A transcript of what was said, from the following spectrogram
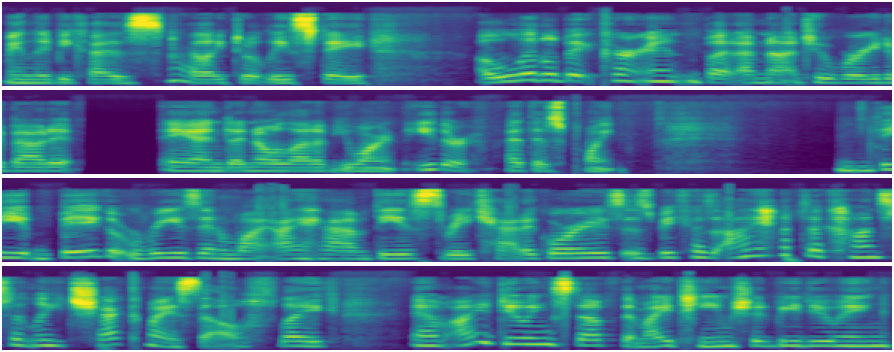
mainly because I like to at least stay a little bit current, but I'm not too worried about it. And I know a lot of you aren't either at this point. The big reason why I have these three categories is because I have to constantly check myself. Like, Am I doing stuff that my team should be doing?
